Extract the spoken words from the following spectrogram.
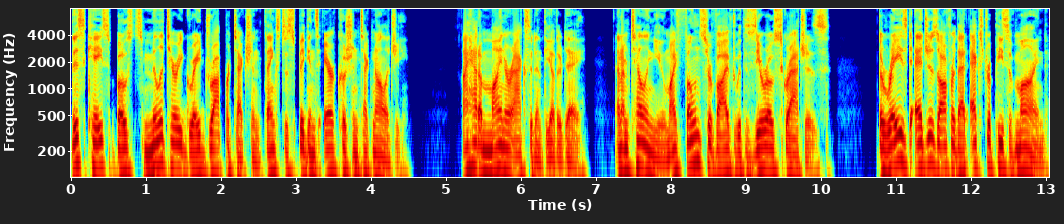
This case boasts military-grade drop protection thanks to Spigen's air cushion technology. I had a minor accident the other day, and I'm telling you, my phone survived with zero scratches. The raised edges offer that extra peace of mind,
